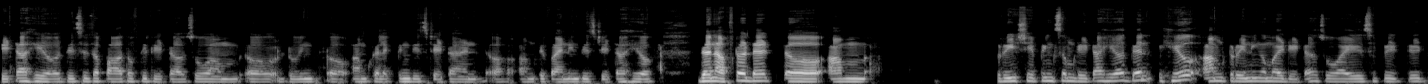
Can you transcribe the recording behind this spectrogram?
data here this is a path of the data. So i'm uh, doing uh, i'm collecting this data and uh, i'm defining this data here. Then after that uh, i'm reshaping some data here. Then here i'm training my data. So i separated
